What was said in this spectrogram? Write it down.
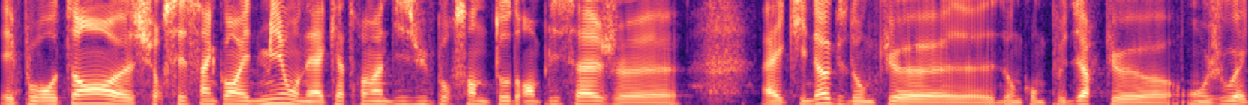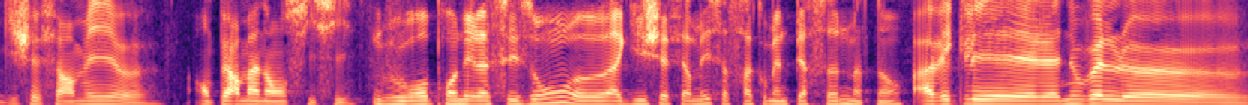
Et pour autant, sur ces 5 ans et demi, on est à 98% de taux de remplissage à Equinox. Donc, donc on peut dire qu'on joue à guichet fermé en permanence ici. Vous reprenez la saison euh, à guichet fermé, ça sera combien de personnes maintenant? Avec les, nouvelles euh,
